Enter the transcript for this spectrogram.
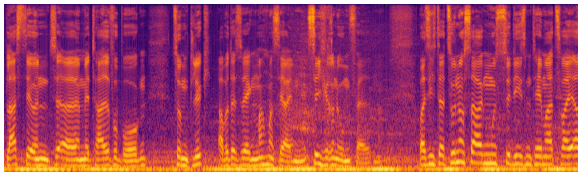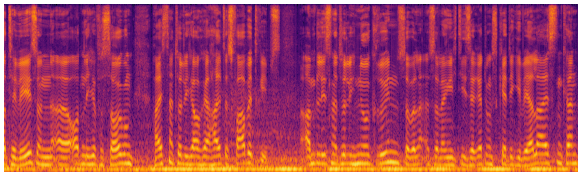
Plastik und äh, Metall verbogen, zum Glück. Aber deswegen machen wir es ja im sicheren Umfeld. Ne? Was ich dazu noch sagen muss zu diesem Thema zwei RTWs und äh, ordentliche Versorgung, heißt natürlich auch Erhalt des Fahrbetriebs. Ampel ist natürlich nur grün, solange ich diese Rettungskette gewährleisten kann.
